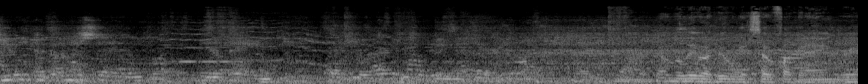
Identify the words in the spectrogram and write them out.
Few can understand your pain. Thank you, and thank you for being here. I don't believe why people get so fucking angry.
